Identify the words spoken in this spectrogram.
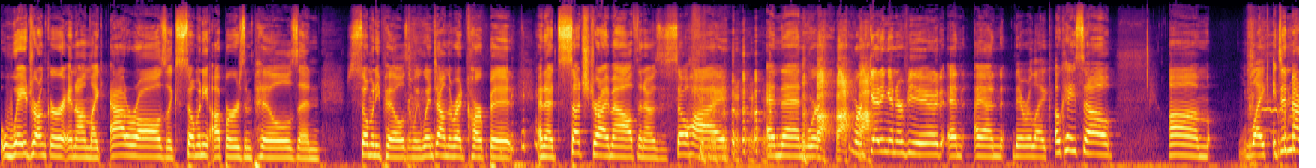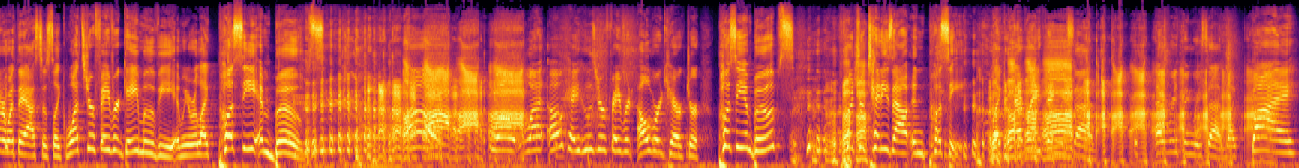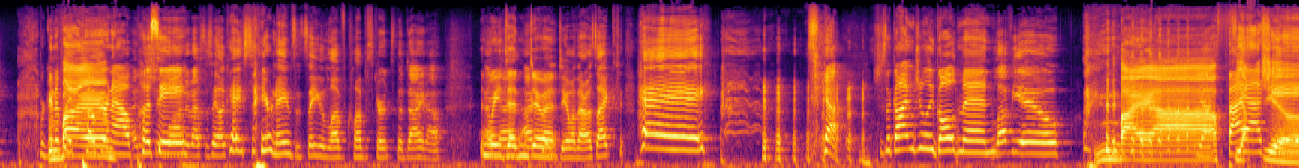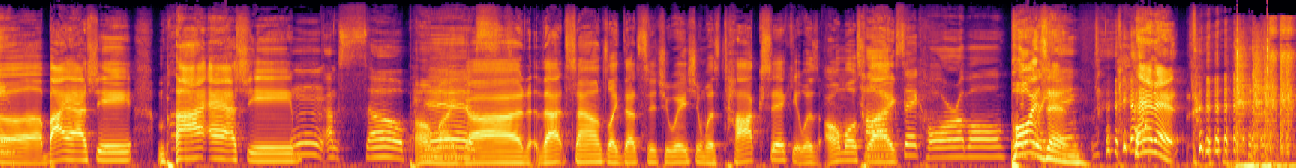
way drunker and on like Adderalls, like so many uppers and pills and so many pills. And we went down the red carpet and had such dry mouth and I was so high. And then we're we're getting interviewed and and they were like, okay, so um like it didn't matter what they asked us like what's your favorite gay movie? And we were like pussy and boobs. Oh. Well what okay who's your favorite l word character? Pussy and boobs? Put your titties out and pussy. Like everything we said. Everything we said. Like bye. We're gonna play poker um, now And pussy. She wanted us to say like, "Hey, say your names and say you love club skirts, the Dinah." And we didn't I do it. Deal with it. I was like, "Hey, yeah she's like i'm julie goldman love you." Bye. uh, Bye, fuck Ashy. Bye, Ashy. Bye, Ashy. Mm, I'm so pissed. Oh my God. That sounds like that situation was toxic. It was almost like Toxic, horrible, poison. Hit it.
